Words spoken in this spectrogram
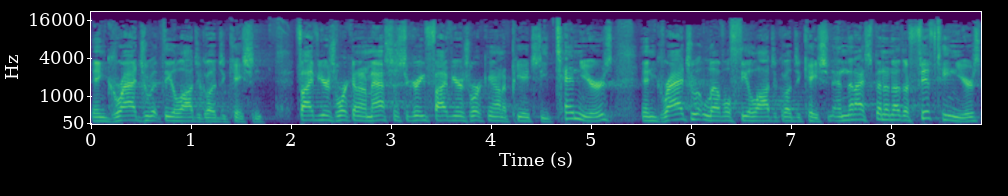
in graduate theological education. Five years working on a master's degree, five years working on a PhD, 10 years in graduate level theological education. And then I spent another 15 years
